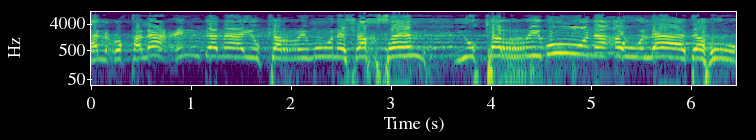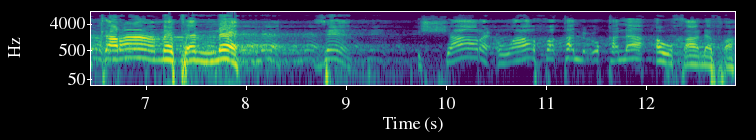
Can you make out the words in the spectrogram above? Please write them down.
العقلاء عندما يكرمون شخصا يكرمون أولاده كرامة له. زين. الشارع وافق العقلاء أو خالفه.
